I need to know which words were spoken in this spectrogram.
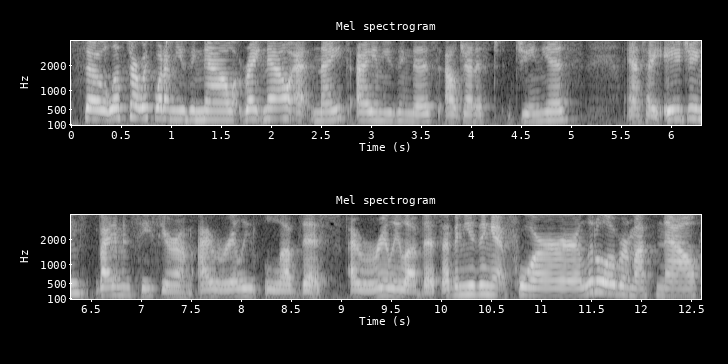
So let's start with what I'm using now. Right now at night, I am using this Algenist Genius Anti-Aging Vitamin C Serum. I really love this. I really love this. I've been using it for a little over a month now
